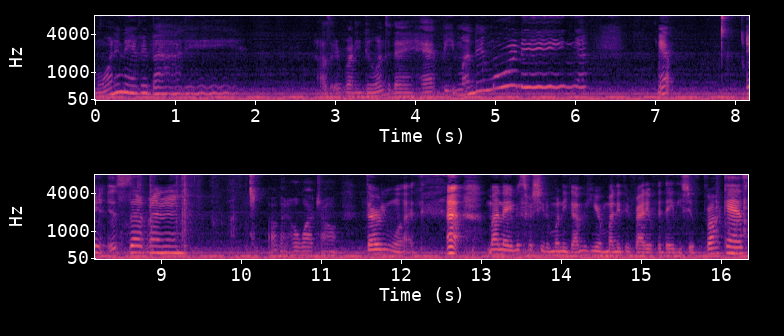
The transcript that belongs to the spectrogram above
morning, everybody. How's everybody doing today? Happy Monday morning. Yep. It is 7. I got a whole watch on. 31. My name is Roscheeta Monique. I'm here Monday through Friday with the Daily Shift broadcast.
